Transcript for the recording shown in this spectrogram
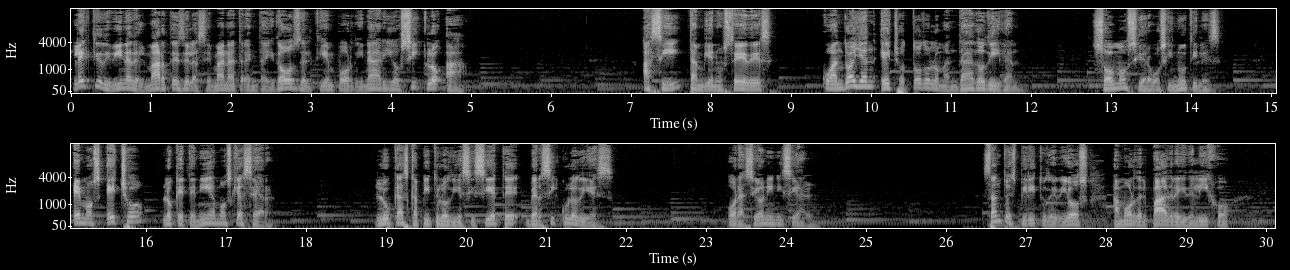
Lectio Divina del martes de la semana 32 del tiempo ordinario, ciclo A. Así también ustedes, cuando hayan hecho todo lo mandado, digan, somos siervos inútiles, hemos hecho lo que teníamos que hacer. Lucas capítulo 17, versículo 10. Oración inicial. Santo Espíritu de Dios, amor del Padre y del Hijo,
